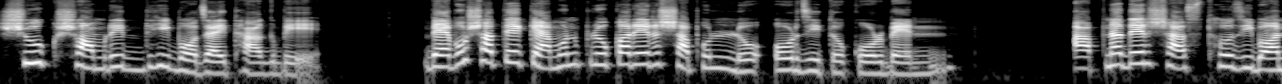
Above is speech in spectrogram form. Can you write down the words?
সুখ সমৃদ্ধি বজায় থাকবে। ব্যবসাতে কেমন প্রকারের সাফল্য অর্জিত করবেন? আপনাদের স্বাস্থ্য জীবন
